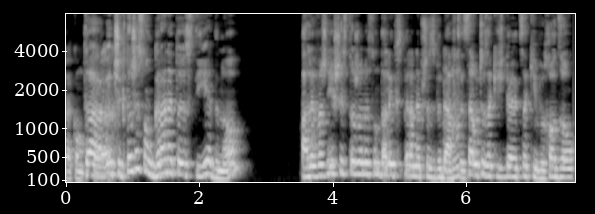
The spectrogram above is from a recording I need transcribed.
na komputerach. Tak, znaczy to, że są grane to jest jedno, ale ważniejsze jest to, że one są dalej wspierane przez wydawcę. Mhm. Cały czas jakieś DLC-ki wychodzą.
